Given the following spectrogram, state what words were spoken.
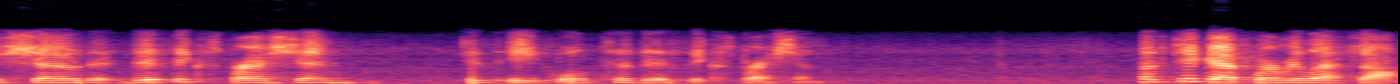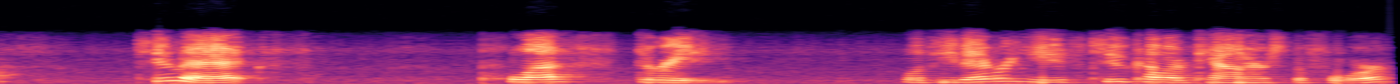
to show that this expression is equal to this expression. Let's pick up where we left off. 2x plus 3. Well, if you've ever used two color counters before,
